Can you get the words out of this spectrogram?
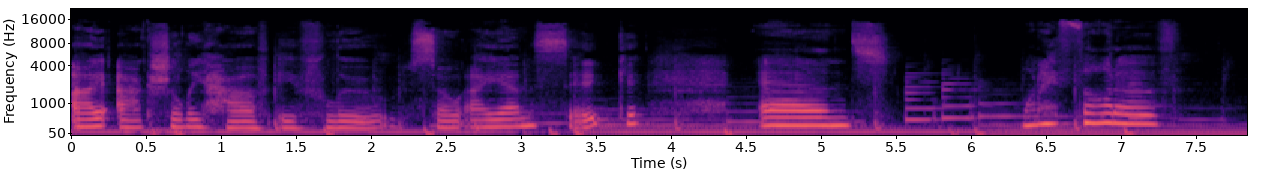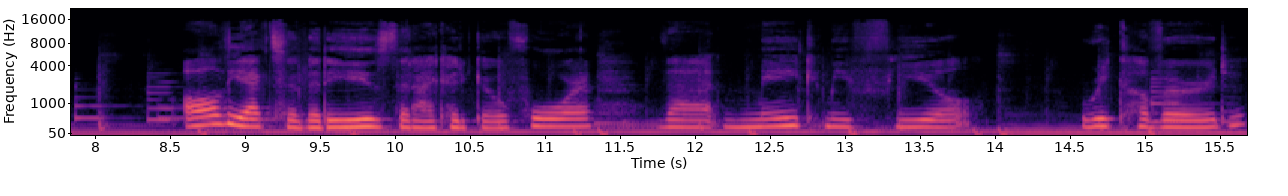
I actually have a flu, so I am sick. And when I thought of all the activities that I could go for that make me feel recovered,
